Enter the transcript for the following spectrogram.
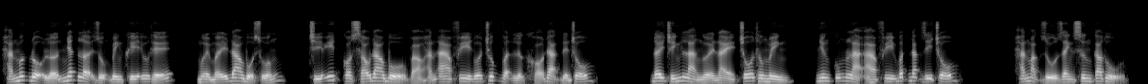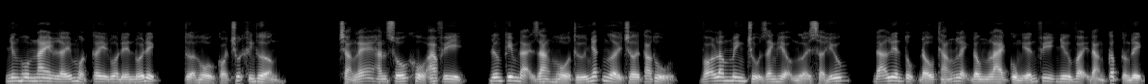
Hắn mức độ lớn nhất lợi dụng binh khí ưu thế, mười mấy đao bổ xuống chí ít có sáu đao bổ vào hắn a phi đũa trúc vận lực khó đạt đến chỗ. Đây chính là người này chỗ thông minh, nhưng cũng là a phi bất đắc dĩ chỗ. Hắn mặc dù danh xưng cao thủ, nhưng hôm nay lấy một cây đua đến đối địch, tựa hồ có chút khinh thường. Chẳng lẽ hắn số khổ a phi, đương kim đại giang hồ thứ nhất người chơi cao thủ, võ lâm minh chủ danh hiệu người sở hữu, đã liên tục đấu thắng lệnh đông lai cùng yến phi như vậy đẳng cấp cường địch,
